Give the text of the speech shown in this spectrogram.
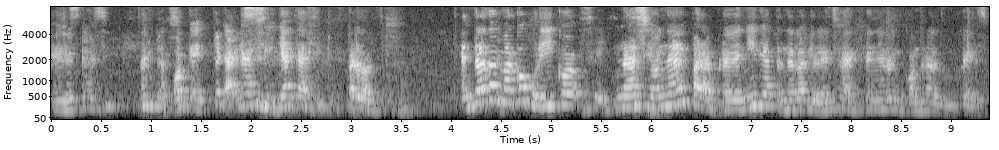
Ya casi. ok, ya casi, ya casi, perdón. Entrada al marco jurídico sí. nacional para prevenir y atender la violencia de género en contra de las mujeres.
